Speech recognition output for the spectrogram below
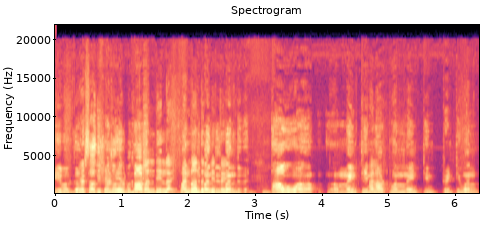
ಇವಾಗ caste ಬಂದಿಲ್ಲ. ಬಂದಿದೆ ತಾವು nineteen nought one nineteen twenty one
